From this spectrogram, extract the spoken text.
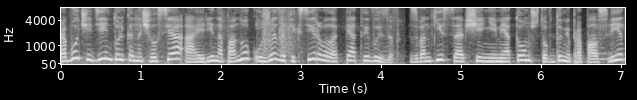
Рабочий день только начался, а Ирина Панок уже зафиксировала пятый вызов. Звонки с сообщениями о том, что в доме пропал свет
